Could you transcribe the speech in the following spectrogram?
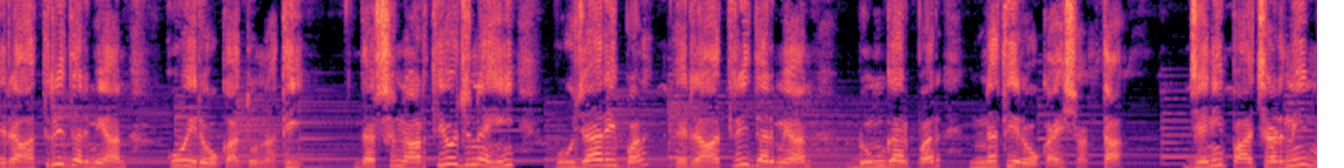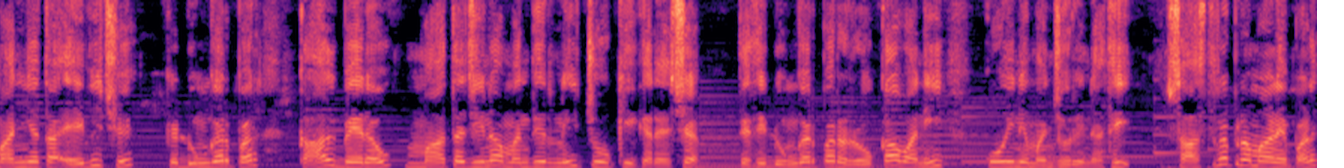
રાત્રિ દરમિયાન કોઈ રોકાતું નથી. દર્શનાર્થીઓ જ નહીં, પૂજારી પણ રાત્રિ દરમિયાન ડુંગર પર નથી રોકાઈ શકતા. જેની પાછળની માન્યતા એવી છે કે ડુંગર પર કાલ ભૈરવ માતાજીના મંદિરની ચોકી કરે છે. તેથી ડુંગર પર રોકાવાની કોઈને મંજૂરી નથી. શાસ્ત્ર પ્રમાણે પણ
